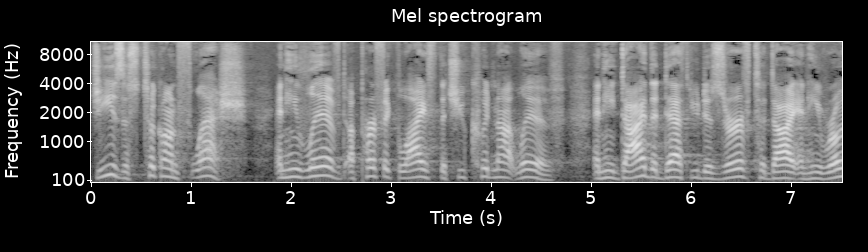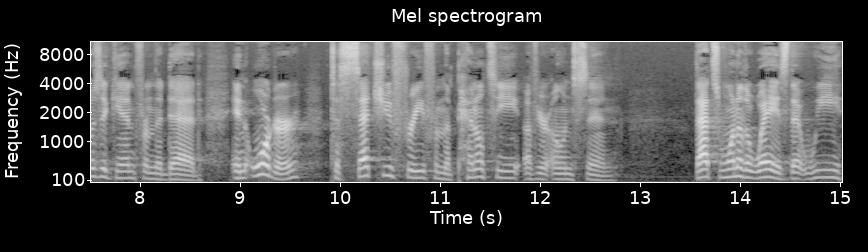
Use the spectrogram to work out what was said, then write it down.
Jesus took on flesh and he lived a perfect life that you could not live. And he died the death you deserved to die, and he rose again from the dead in order to set you free from the penalty of your own sin. That's one of the ways that we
